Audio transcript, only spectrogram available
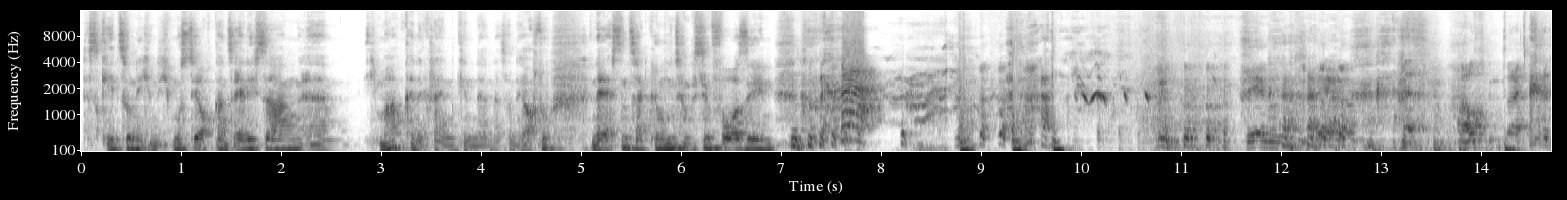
das geht so nicht. Und ich muss dir auch ganz ehrlich sagen, ähm, ich mag keine kleinen Kinder. Sagt er auch, du, in der ersten Zeit können wir uns ein bisschen vorsehen. Sehr gut. Sehr gut. Ausgezeichnet.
